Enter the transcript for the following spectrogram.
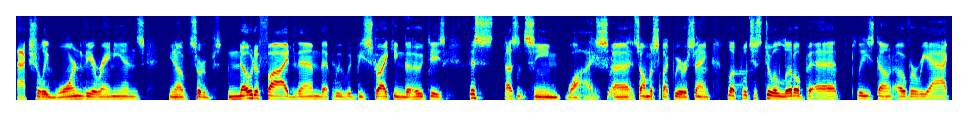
actually warned the Iranians you know, sort of notified them that we would be striking the Houthis. This doesn't seem wise. Uh, it's almost like we were saying, look, we'll just do a little bit. Please don't overreact.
